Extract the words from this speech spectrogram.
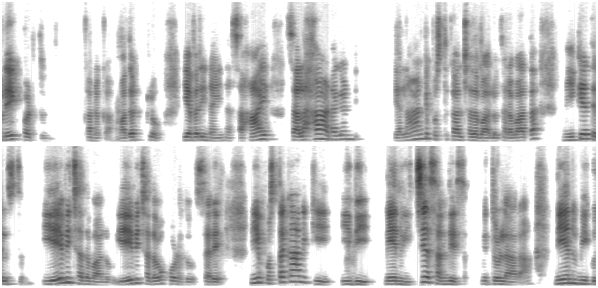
బ్రేక్ పడుతుంది. కనుక మొదట్లో ఎవరినైనా సహాయ సలహా అడగండి. ఎలాంటి పుస్తకాలు చదవాలో తర్వాత మీకే తెలుస్తుంది. ఏవి చదవాలో ఏవి చదవకూడదు సరే. ఈ పుస్తకానికి ఇది నేను ఇచ్చే సందేశం. మిత్రులారా నేను మీకు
